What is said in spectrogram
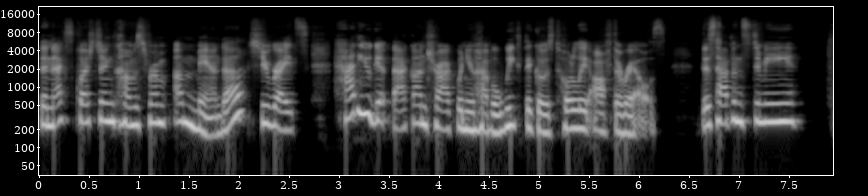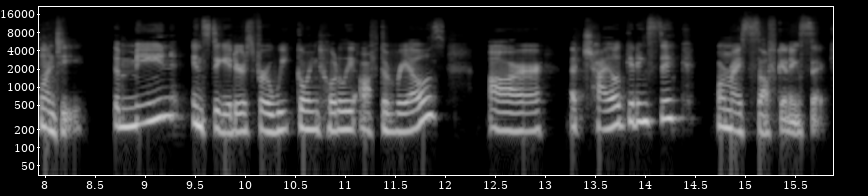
The next question comes from Amanda. She writes, How do you get back on track when you have a week that goes totally off the rails? This happens to me plenty. The main instigators for a week going totally off the rails are a child getting sick or myself getting sick.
